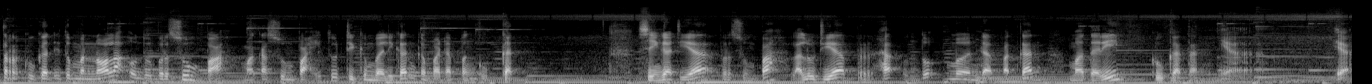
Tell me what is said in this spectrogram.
tergugat itu menolak untuk bersumpah, maka sumpah itu dikembalikan kepada penggugat. sehingga dia bersumpah lalu dia berhak untuk mendapatkan materi gugatannya ya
